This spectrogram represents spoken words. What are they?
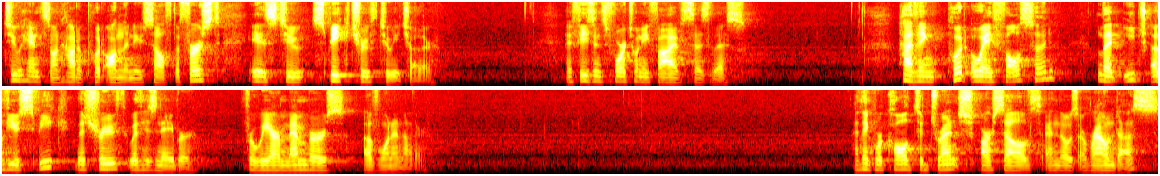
Two hints on how to put on the new self. The first is to speak truth to each other. Ephesians 4:25 says this: Having put away falsehood, let each of you speak the truth with his neighbor, for we are members of one another. I think we're called to drench ourselves and those around us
